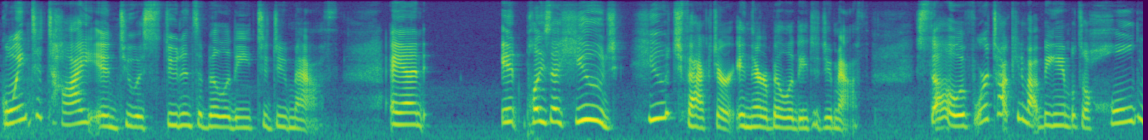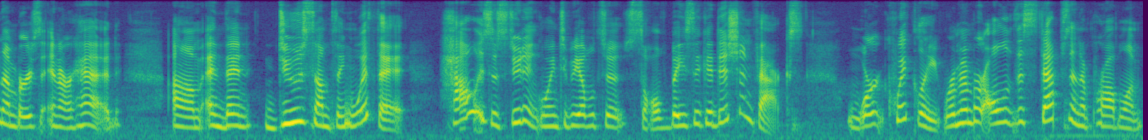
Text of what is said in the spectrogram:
going to tie into a student's ability to do math? And it plays a huge, huge factor in their ability to do math. So, if we're talking about being able to hold numbers in our head, um, and then do something with it, how is a student going to be able to solve basic addition facts? Work quickly. Remember all of the steps in a problem.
